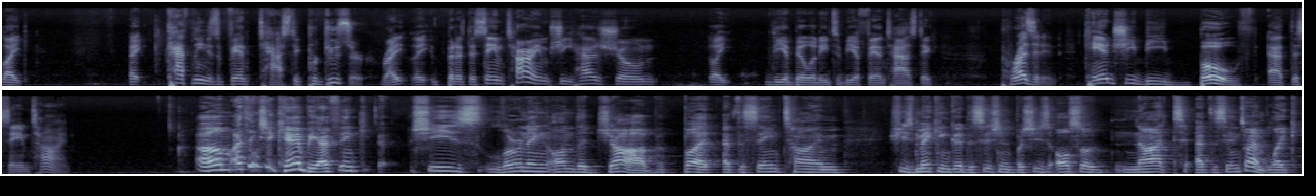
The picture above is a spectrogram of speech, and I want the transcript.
like Kathleen is a fantastic producer, right? Like, but at the same time, she has shown like the ability to be a fantastic president. Can she be both at the same time? Um, I think she can be. I think she's learning on the job, but at the same time, she's making good decisions, but she's also not at the same time. Like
